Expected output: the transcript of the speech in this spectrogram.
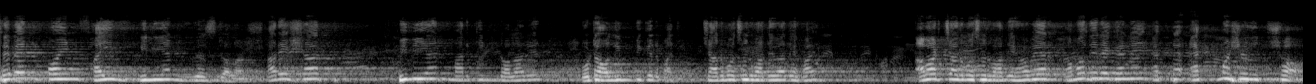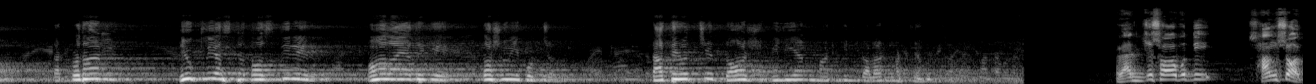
seven point five billion US dollar সাড়ে সাত বিলিয়ন মার্কিন ডলারের ওটা অলিম্পিকের বাজেট। চার বছর বাদে বাদে হয়, আবার চার বছর বাদে হবে। আর আমাদের এখানে একটা এক মাসের উৎসব, তার প্রধান নিউক্লিয়াসটা দশ দিনের মহালয়া থেকে দশমী পর্যন্ত। তাতে হচ্ছে দশ বিলিয়ন মার্কিন ডলার খরচা হবে। রাজ্য সভাপতি সাংসদ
